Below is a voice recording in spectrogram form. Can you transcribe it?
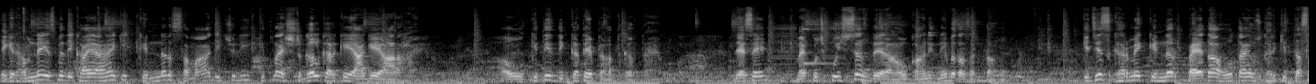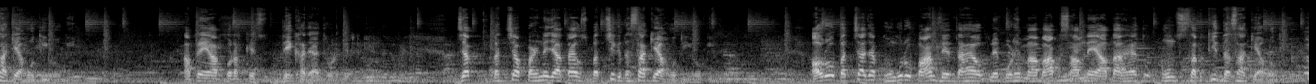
लेकिन हमने इसमें दिखाया है कि किन्नर समाज एक्चुअली कितना स्ट्रगल करके आगे आ रहा है और वो कितनी दिक्कतें प्राप्त करता है। जैसे मैं कुछ क्वेश्चंस दे रहा हूँ, कहानी नहीं बता सकता हूँ, कि जिस घर में किन्नर पैदा होता है, उस घर की दशा क्या होती होगी? अपने आप को रख के देखा जाए थोड़ी देर के लिए। जब बच्चा पढ़ने जाता है, उस बच्चे की दशा क्या होती होगी? और वो बच्चा जब घुंघरू बाँध लेता है, अपने बूढ़े माँ बाप सामने आता है तो उन सबकी दशा क्या होती होगी?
